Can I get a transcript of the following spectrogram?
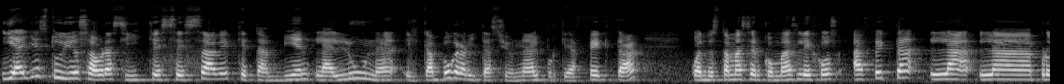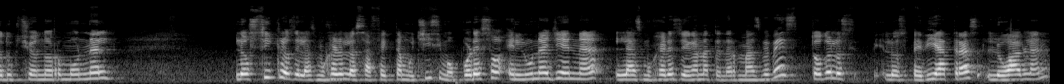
Y hay estudios ahora sí que se sabe que también la luna, el campo gravitacional, porque afecta, cuando está más cerca o más lejos, afecta la, producción hormonal. Los ciclos de las mujeres las afecta muchísimo. Por eso en luna llena las mujeres llegan a tener más bebés. Todos los, los pediatras lo hablan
